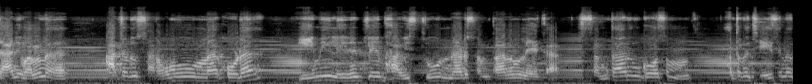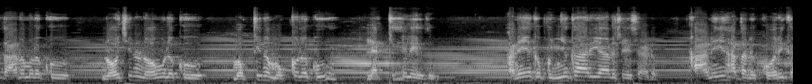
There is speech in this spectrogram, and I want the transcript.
దాని వలన అతడు సర్వము ఉన్నా కూడా ఏమీ లేనట్లే భావిస్తూ ఉన్నాడు సంతానం లేక. సంతానం కోసం అతను చేసిన దానములకు నోచిన నోములకు మొక్కిన మొక్కులకు లెక్కే లేదు. అనేక పుణ్యకార్యాలు చేశాడు. కానీ అతని కోరిక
